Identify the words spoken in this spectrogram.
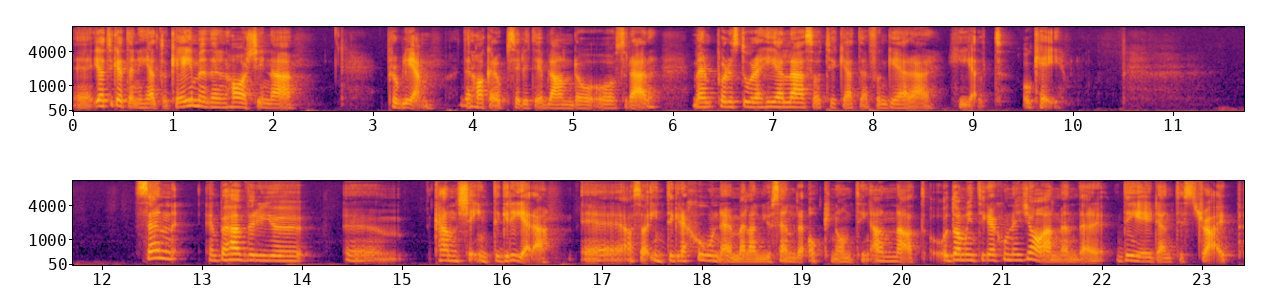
Eh, jag tycker att den är helt okej, okay, men den har sina problem. Den hakar upp sig lite ibland och, och sådär. Men på det stora hela så tycker jag att den fungerar helt okej. Okay. Sen behöver du ju eh, kanske integrera. Eh, alltså integrationer mellan Usender och någonting annat. Och de integrationer jag använder, det är ju den till Stripe.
